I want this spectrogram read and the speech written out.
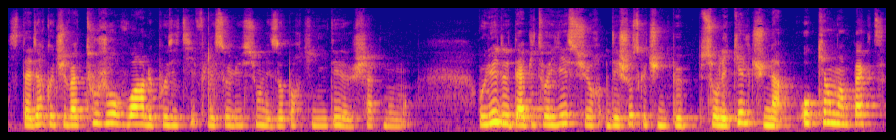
C'est-à-dire que tu vas toujours voir le positif, les solutions, les opportunités de chaque moment. Au lieu de t'apitoyer sur des choses que tu ne peux, sur lesquelles tu n'as aucun impact,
